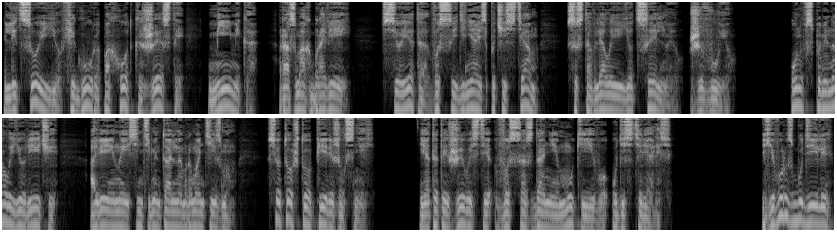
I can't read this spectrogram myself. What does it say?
Лицо ее, фигура, походка, жесты, мимика, размах бровей — все это, воссоединяясь по частям, составляло ее цельную, живую. Он вспоминал ее речи, овеянные сентиментальным романтизмом, все то, что пережил с ней. И от этой живости в воссоздании муки его удестерялись. Его разбудили,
